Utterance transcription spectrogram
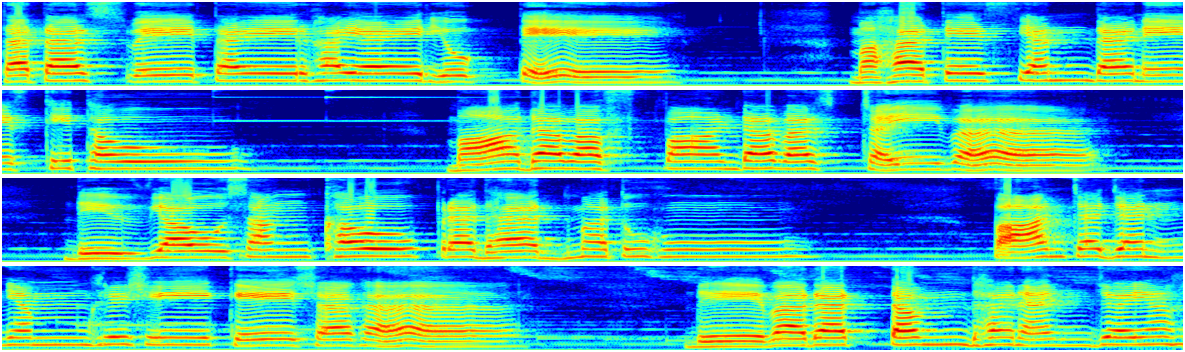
ततः श्वेतैर्हयैर्युक्ते महते स्यन्दने स्थितौ। माधवः पाण्डवश्चैव। दिव्यौ शङ्खौ प्रदध्मतुः पाञ्चजन्यं हृषीकेशः देवदत्तं धनञ्जयः।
